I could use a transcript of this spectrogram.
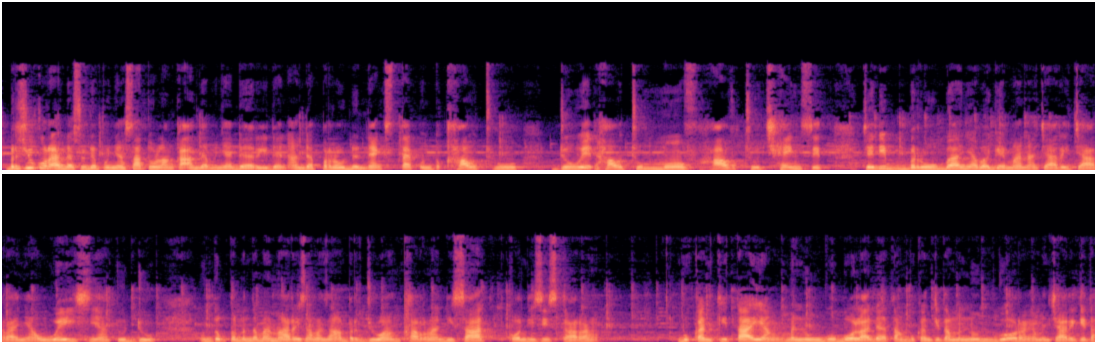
bersyukur anda sudah punya satu langkah anda menyadari dan anda perlu the next step untuk how to do it how to move how to change it. Jadi berubahnya bagaimana cari caranya waysnya to do. Untuk teman-teman mari sama-sama berjuang karena di saat kondisi sekarang bukan kita yang menunggu bola datang, bukan kita menunggu orang yang mencari kita,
